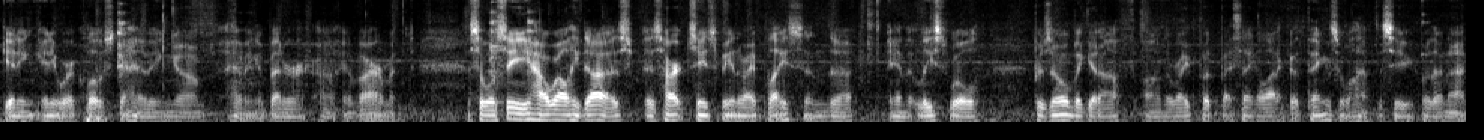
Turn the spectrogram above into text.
getting anywhere close to having um, having a better uh, environment. So we'll see how well he does. His heart seems to be in the right place, and uh, and at least we'll presumably get off on the right foot by saying a lot of good things. We'll have to see whether or not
